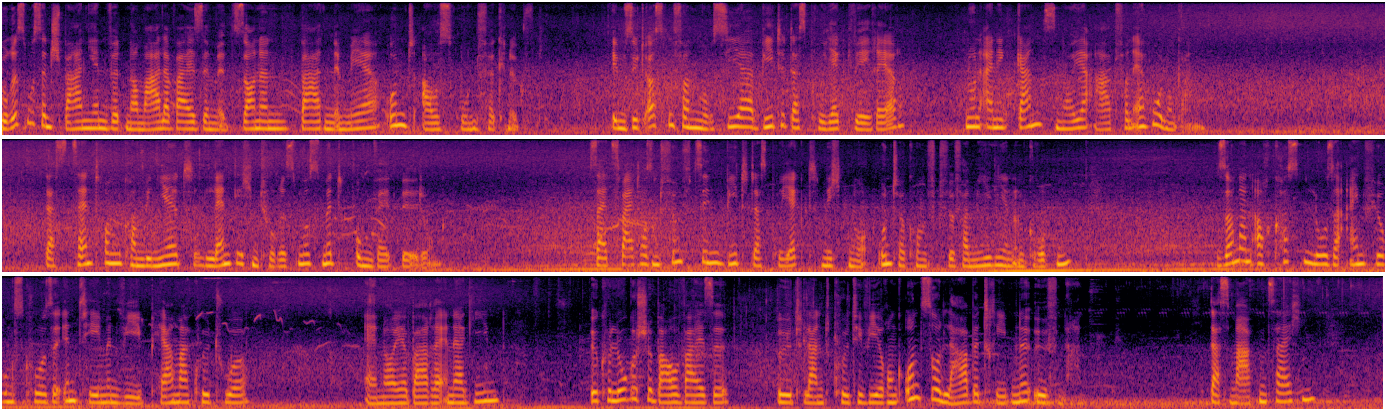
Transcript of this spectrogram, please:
Tourismus in Spanien wird normalerweise mit Sonnen, Baden im Meer und Ausruhen verknüpft. Im Südosten von Murcia bietet das Projekt Verer nun eine ganz neue Art von Erholung an. Das Zentrum kombiniert ländlichen Tourismus mit Umweltbildung. Seit 2015 bietet das Projekt nicht nur Unterkunft für Familien und Gruppen, sondern auch kostenlose Einführungskurse in Themen wie Permakultur, erneuerbare Energien, ökologische Bauweise, Ödlandkultivierung und solarbetriebene Öfen an. Das Markenzeichen?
